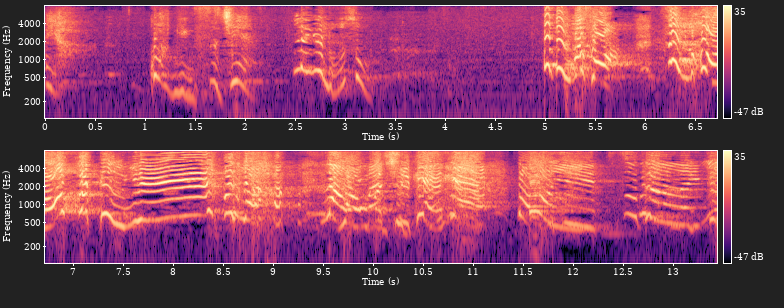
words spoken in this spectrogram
哎呀，光阴似箭，来月如梭。不我说，正好十个月。哎呀，让我们去看看到底是个样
